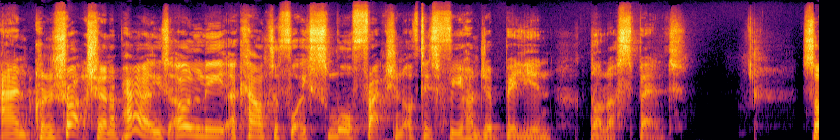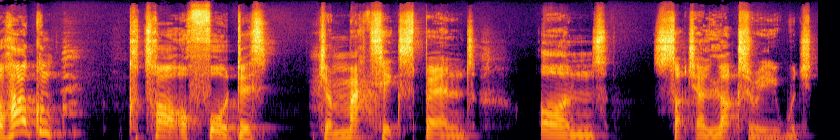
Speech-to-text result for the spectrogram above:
And construction apparently is only accounted for a small fraction of this $300 billion spent. So, how can Qatar afford this dramatic spend on such a luxury, which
